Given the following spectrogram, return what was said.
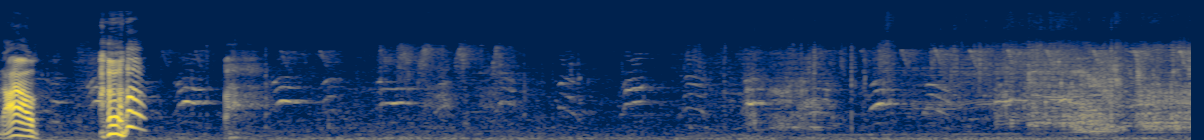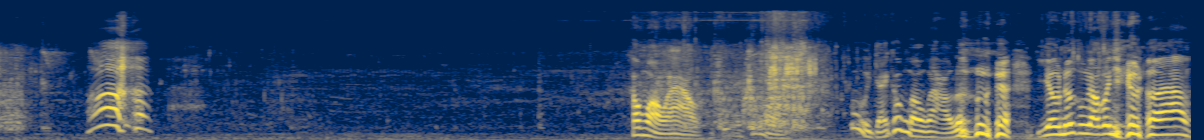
đã không ồn ào. Không ồn ui, chạy không ồn ào luôn. Vô nước cũng đâu có nhiều đâu không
